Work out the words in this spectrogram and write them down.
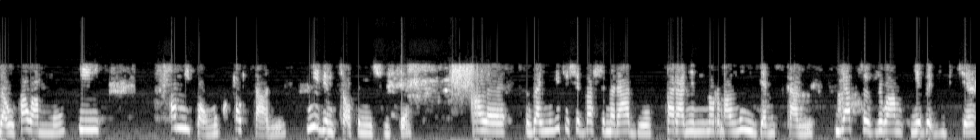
Zaufałam mu i on mi pomógł, ocalił. Nie wiem, co o tym myślicie, ale zajmujecie się w waszym radiu paranormalnymi zjawiskami. Ja przeżyłam je w Egipcie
